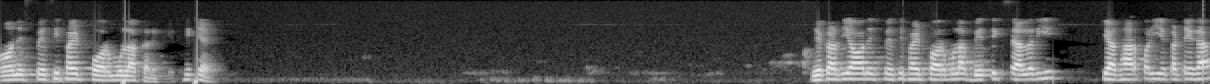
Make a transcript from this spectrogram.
ऑन स्पेसिफाइड फॉर्मूला करेंगे, ठीक है? ये कर दिया on specified formula basic salary के आधार पर ये कटेगा।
